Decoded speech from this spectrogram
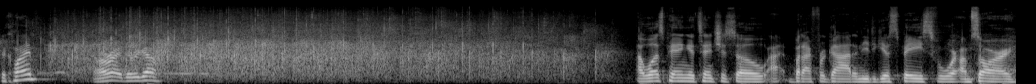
the climate, all right, there we go. I was paying attention, so, I, but I forgot. I need to give space for, I'm sorry.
